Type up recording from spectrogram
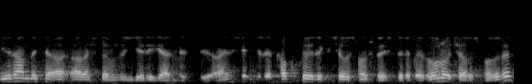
İran'daki araçlarımızın geri gelmesi diyor. Aynı şekilde Kapıkule'deki çalışma süreçleri ve Roro çalışmaları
